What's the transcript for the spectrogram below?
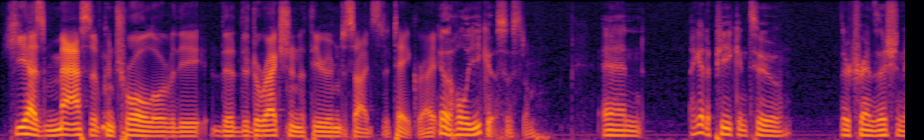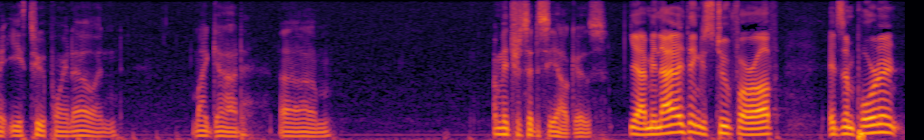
he has massive control over the, the, the direction Ethereum decides to take, right? Yeah, the whole ecosystem. And I got a peek into their transition to ETH 2.0, and my God, um, I'm interested to see how it goes. Yeah, I mean that I think is too far off. It's important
